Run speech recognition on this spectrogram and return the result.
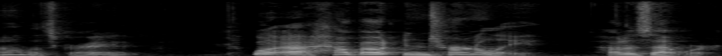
Oh, that's great. Well, uh, how about internally? How does that work?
